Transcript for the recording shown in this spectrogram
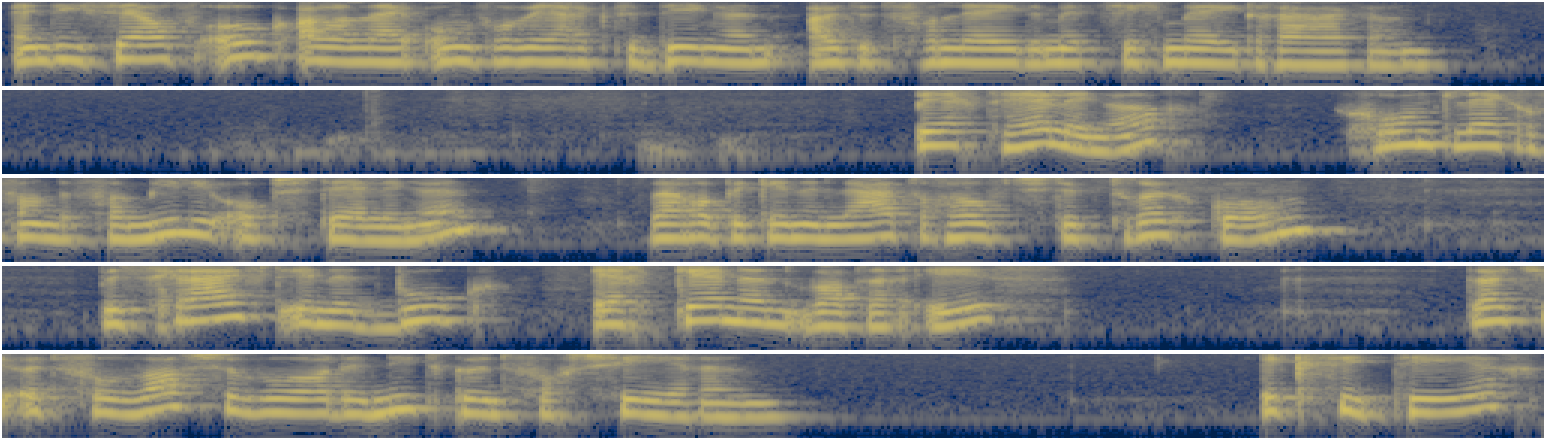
en die zelf ook allerlei onverwerkte dingen uit het verleden met zich meedragen. Bert Hellinger, grondlegger van de familieopstellingen, waarop ik in een later hoofdstuk terugkom, beschrijft in het boek Erkennen wat er is, dat je het volwassen worden niet kunt forceren. Ik citeer:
